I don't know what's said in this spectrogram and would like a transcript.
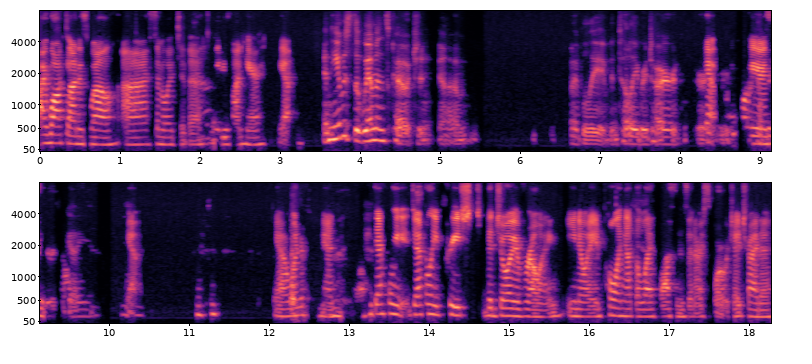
I walked on as well, uh, similar to the ladies on here. Yeah. And he was the women's coach, and um, I believe until he retired. yeah, four years. ago. Yeah. Yeah. yeah, wonderful man. He definitely, definitely preached the joy of rowing, you know, and pulling out the life lessons in our sport, which I try to.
